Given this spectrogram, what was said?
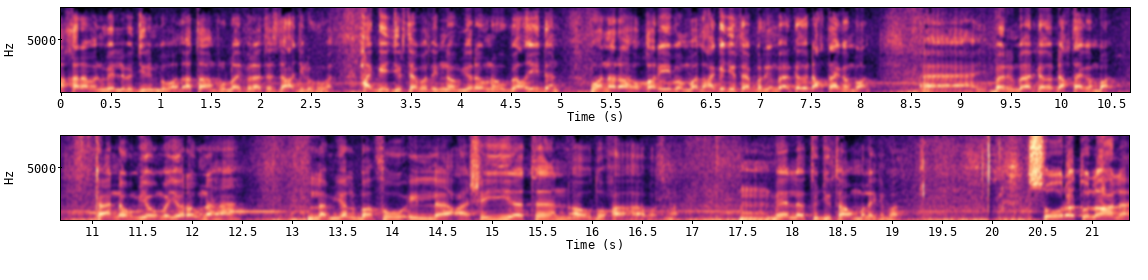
aakhara aan meel laba jirin baad. Ataa amrullahi falaa tastacjiluhu baad. Xaggee jirtaa baad. Innahum yarawnahu baciidan wa naraahu qariiban baad. Xaggee jirtaa barrin baa arkado dhex baad. Barrin baa arkado dhex baad. Kaannahum yawma yarawnaha lam yalbathuu ilaa cashiyatan aw duxaaha baad. Meel la tu jirtaa u baad سورة الأعلى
